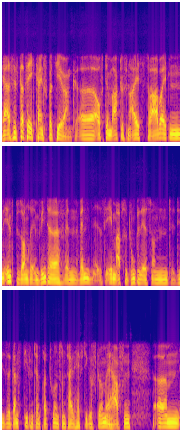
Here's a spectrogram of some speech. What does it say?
Ja, es ist tatsächlich kein Spaziergang. Äh, auf dem arktischen Eis zu arbeiten, insbesondere im Winter, wenn, wenn es eben absolut dunkel ist und diese ganz tiefen Temperaturen, zum Teil heftige Stürme herrschen, ähm,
